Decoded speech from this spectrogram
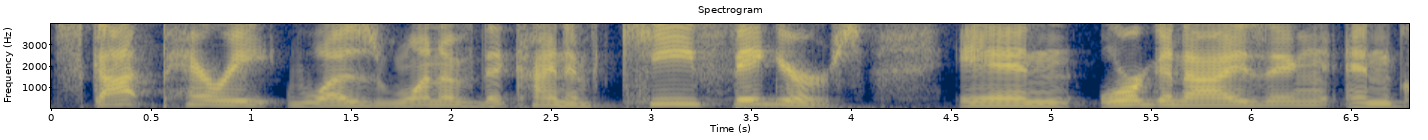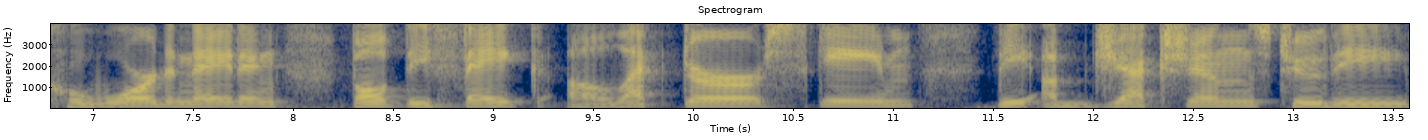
Scott Perry was one of the kind of key figures in organizing and coordinating both the fake elector scheme, the objections to the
